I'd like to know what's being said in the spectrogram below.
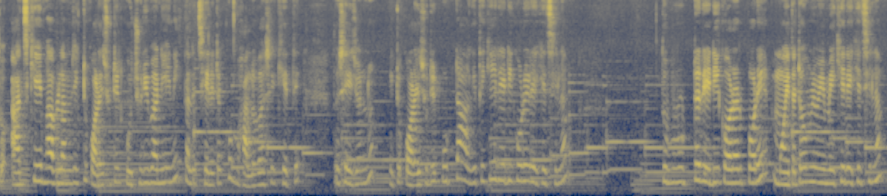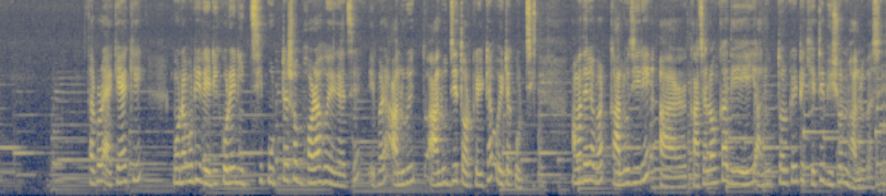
তো আজকে ভাবলাম যে একটু কড়াইশুটির কচুরি বানিয়ে নিই, তাহলে ছেলেটা খুব ভালোবাসে খেতে। তো সেই জন্য একটু কড়াইশুটির পুরটা আগে থেকেই রেডি করে রেখেছিলাম। তো পুরটা রেডি করার পরে ময়দাটাও মেখে রেখেছিলাম। তারপর একে একে মোটামুটি রেডি করে নিচ্ছি। পুরটা সব ভরা হয়ে গেছে। এবার আলুর আলুর যে তরকারিটা, ওইটা করছি। আমাদের আবার কালো জিরে আর কাঁচা লঙ্কা দিয়ে এই আলুর তরকারিটা খেতে ভীষণ ভালোবাসে।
